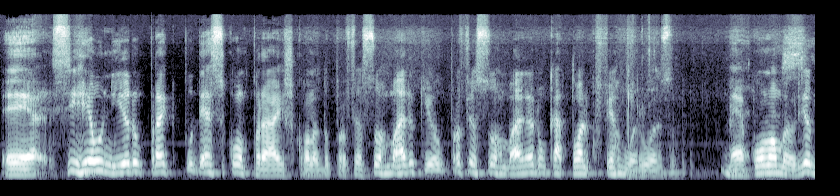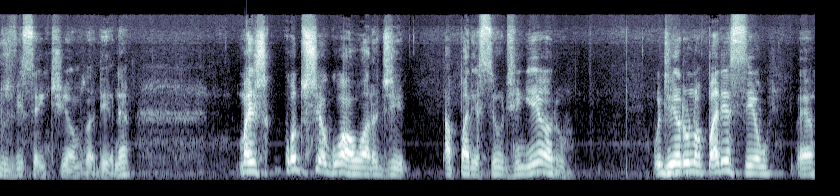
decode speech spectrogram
é, se reuniram para que pudesse comprar a escola do professor Mário, que o professor Mário era um católico fervoroso, né, como a maioria dos vicentianos ali. Né? Mas quando chegou a hora de aparecer o dinheiro, o dinheiro não apareceu. Né?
